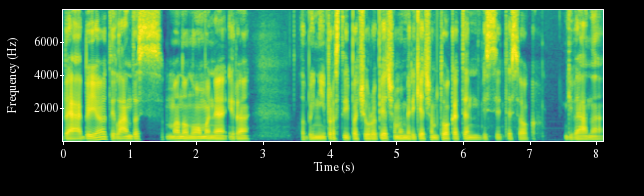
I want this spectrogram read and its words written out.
be abejo, Tailandas, mano nuomonė, yra labai neįprasta ypač europiečiam, amerikiečiam tuo, kad ten visi tiesiog gyvena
